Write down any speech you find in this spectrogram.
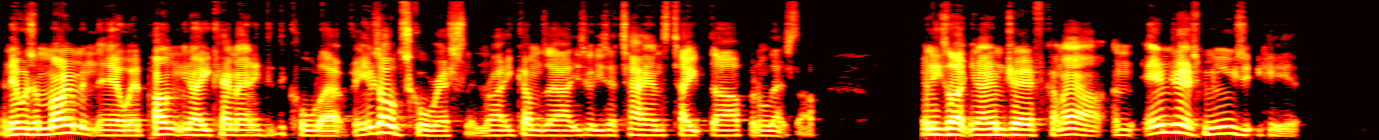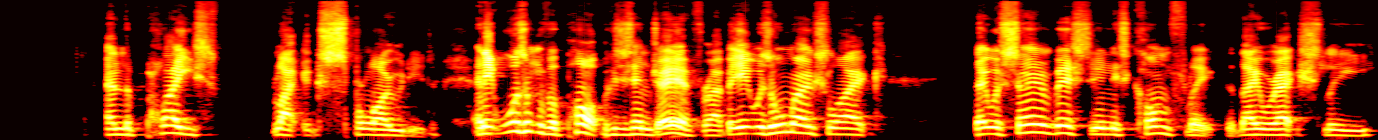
and there was a moment there where Punk, you know, he came out and he did the call out thing. He was old school wrestling, right? He comes out, he's got his hands taped up and all that stuff. And he's like, you know, MJF come out and MJF's music hit. And the place like exploded. And it wasn't with a pop because it's MJF, right? But it was almost like they were so invested in this conflict that they were actually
